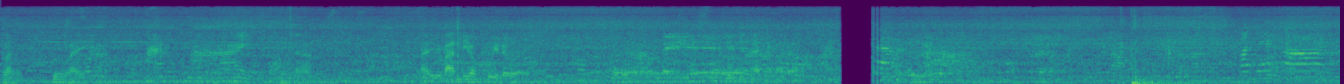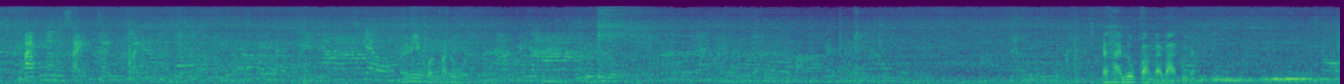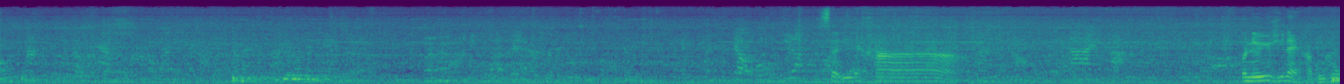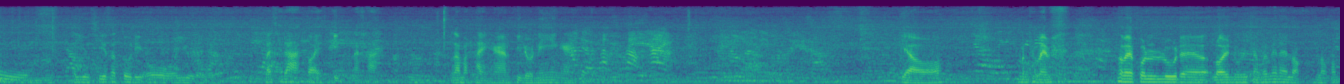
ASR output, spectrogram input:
กำลังเพิ่งไลฟ์ค่ะได้นี่นะครับไลฟ์ปาร์ตี้ก็คุยเลยที่พี่ถ่ายมาแล้วแป๊บนึงใส่ใส่ใส่ไม่มีคนมาดูใช่ไหมไปถ่ายรูปก่อนไปบ้านดีกัน สวัสดีค่ะ วันนี้อยู่ที่ไหนครับพี่บูมเราอยู่ที่สตูดิโออยู่รัชดาซอยสิบนะคะอืมเรามาถ่ายงานฟิโลเน่ไงเดี๋ยวทำถามให้เดี๋ยว มันทำไมทำไมคนรู้แต่รอยนุ้ยจำไม่เป็นไรหรอก เราก็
